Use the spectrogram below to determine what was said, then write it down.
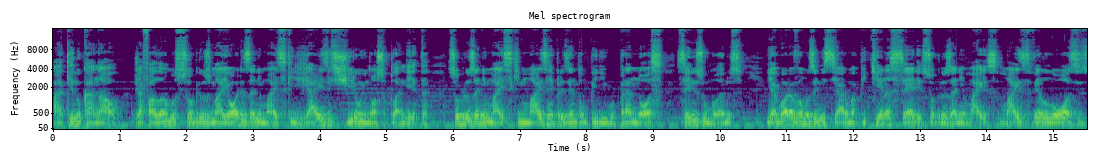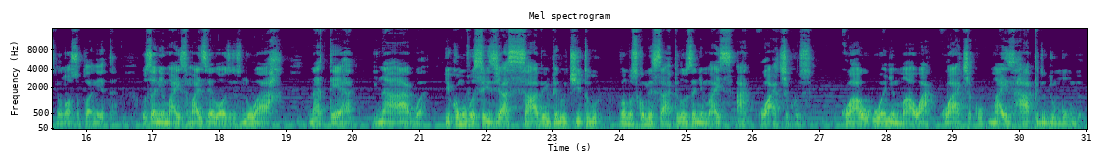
Aqui no canal já falamos sobre os maiores animais que já existiram em nosso planeta, sobre os animais que mais representam perigo para nós, seres humanos, e agora vamos iniciar uma pequena série sobre os animais mais velozes no nosso planeta. Os animais mais velozes no ar, na terra e na água. E como vocês já sabem pelo título, vamos começar pelos animais aquáticos. Qual o animal aquático mais rápido do mundo?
